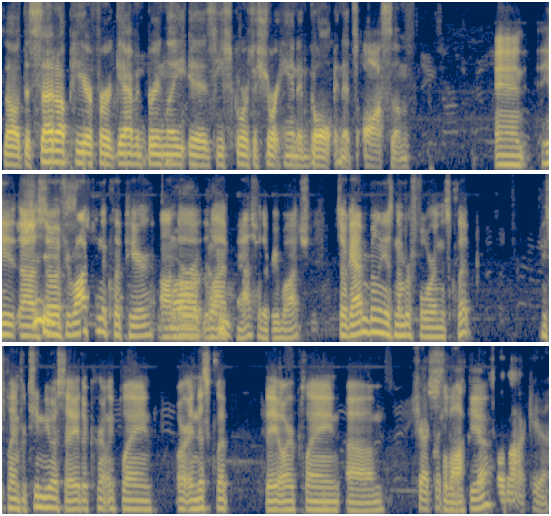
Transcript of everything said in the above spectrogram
So the setup here for Gavin Brindley is he scores a shorthanded goal, and it's awesome. And he, uh, so if you're watching the clip here on the, the live pass or the rewatch, so Gavin Brindley is number four in this clip. He's playing for Team USA. They're currently playing, or in this clip, they are playing um, Czech Slovakia. Slovakia.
